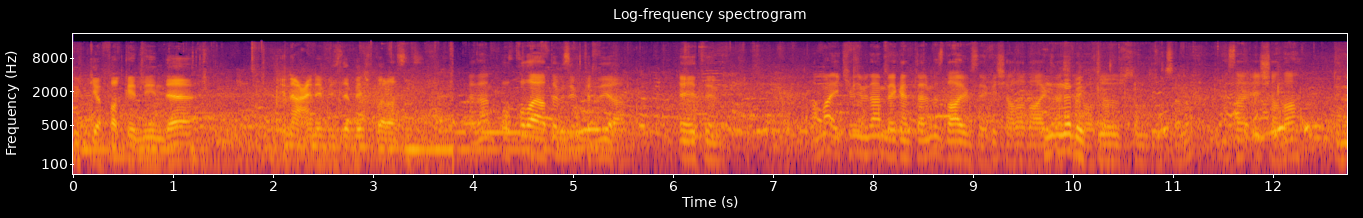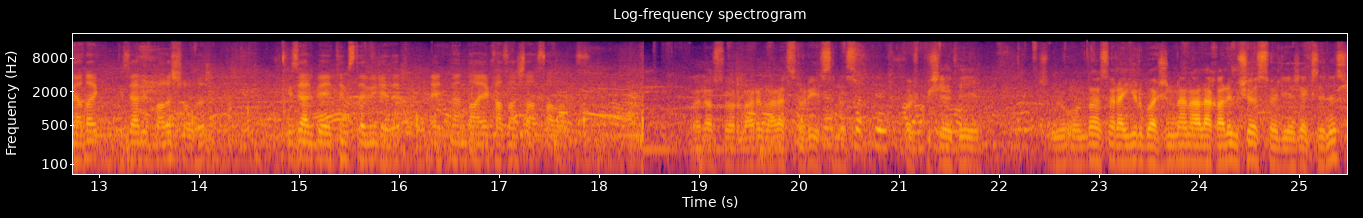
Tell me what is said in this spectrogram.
Türkiye fakirliğinde. Yine aynı bizde beş parasız. Neden? Okul hayatı bizi bitirdi ya. Eğitim. Ama 2020'den beklentilerimiz daha yüksek. İnşallah daha güzel Ne şeyler olacak. bekliyorsun mesela? Mesela inşallah dünyada güzel bir barış olur. Güzel bir eğitim sistemi gelir. Eğitimden daha iyi kazançlar sağlarız. Böyle soruları bana soruyorsunuz. Hoş bir şey değil. Şimdi ondan sonra yılbaşından alakalı bir şey söyleyeceksiniz.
